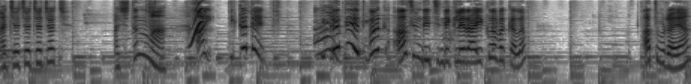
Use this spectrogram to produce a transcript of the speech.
Aç aç aç aç aç. Açtın mı? Ay dikkat et. Dikkat et. Bak al şimdi içindekileri ayıkla bakalım. At buraya.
